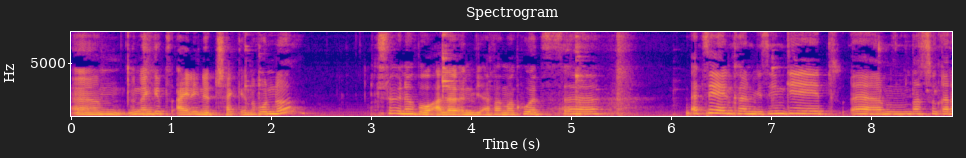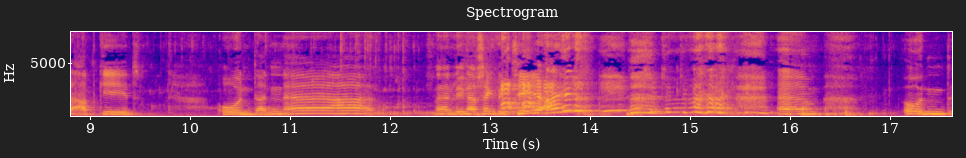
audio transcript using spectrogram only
Ähm, und dann gibt es eigentlich eine Check-in-Runde. Schöne, wo alle irgendwie einfach mal kurz äh, erzählen können, wie es ihnen geht, ähm, was so gerade abgeht. Und dann, äh, äh, Lena schenkt sich Tee ein. ähm, und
